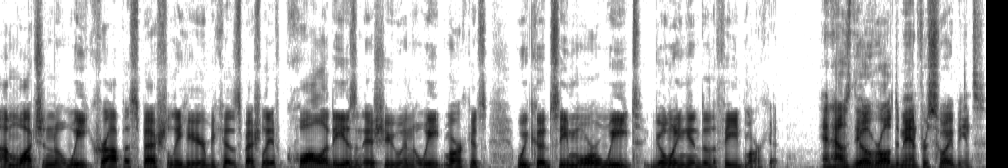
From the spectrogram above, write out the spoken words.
I'm watching the wheat crop, especially here, because especially if quality is an issue in the wheat markets, we could see more wheat going into the feed market. And how's the overall demand for soybeans?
